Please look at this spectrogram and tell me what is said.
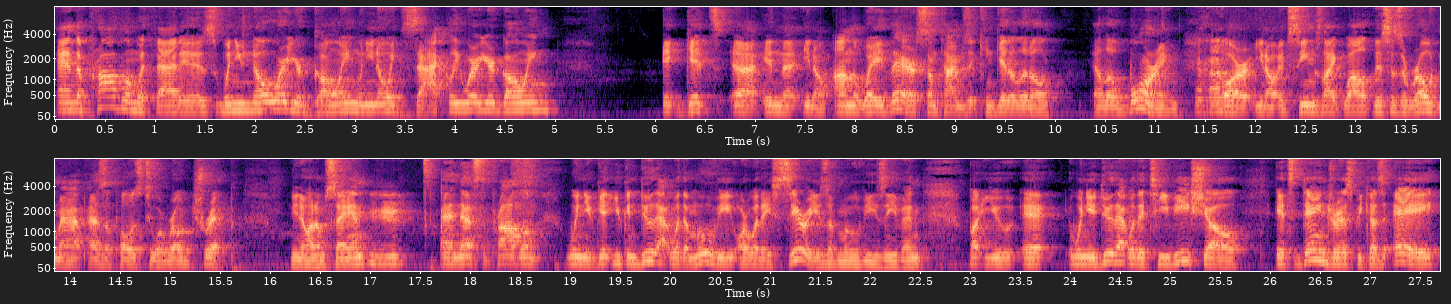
And the problem with that is when you know where you're going, when you know exactly where you're going, it gets uh, in the you know on the way there. Sometimes it can get a little a little boring, or you know it seems like well this is a road map as opposed to a road trip. You know what I'm saying? Mm-hmm. And that's the problem when you get you can do that with a movie or with a series of movies even, but you uh, when you do that with a TV show, it's dangerous because a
